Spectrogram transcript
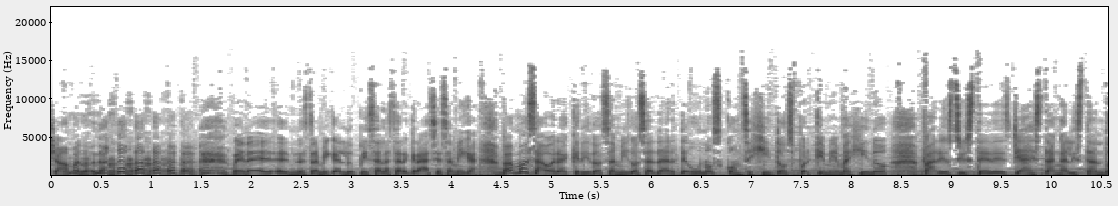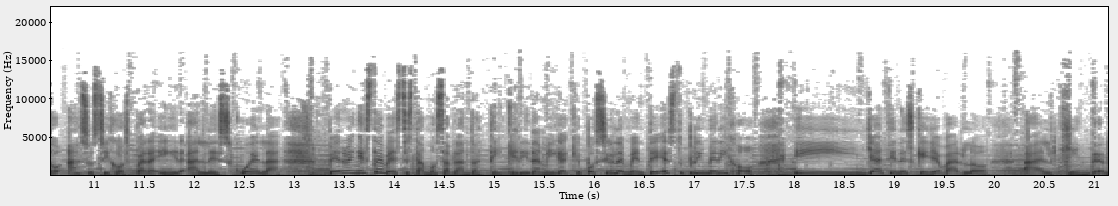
Llámanos. bueno, eh, eh, nuestra amiga Lupi Salazar, gracias amiga. Vamos ahora, queridos amigos, a darte unos consejitos porque me imagino varios de ustedes ya están alistando a sus hijos para ir a la escuela. Pero en esta vez te estamos hablando a ti, querida amiga, que posiblemente es tu primer hijo y ya tienes que llevarlo al kinder,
